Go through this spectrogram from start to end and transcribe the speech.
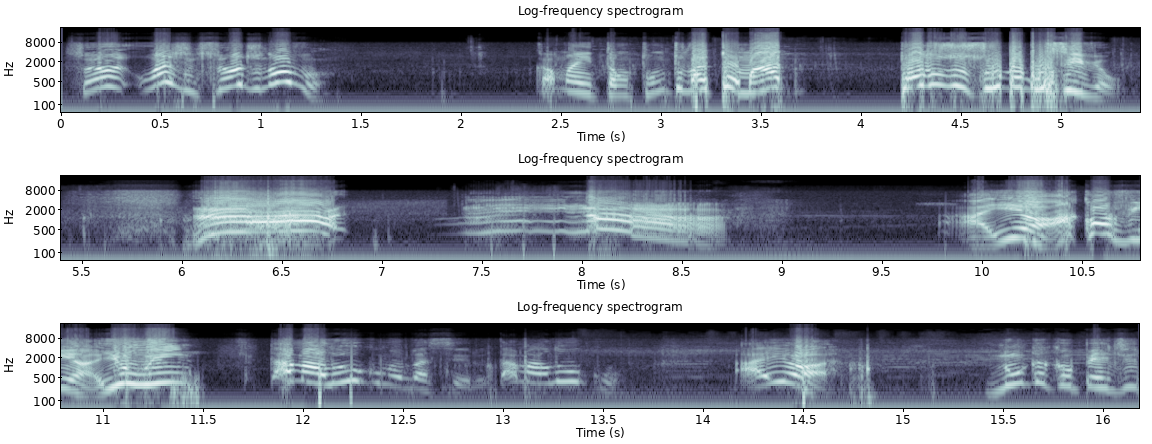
Sou eu. Ué, gente, sou eu de novo? Calma aí, então. Tu, vai tomar todos os super possível. Aí, ó, a covinha. E o win. Tá maluco, meu parceiro? Tá maluco? Aí, ó. Nunca que eu perdi,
